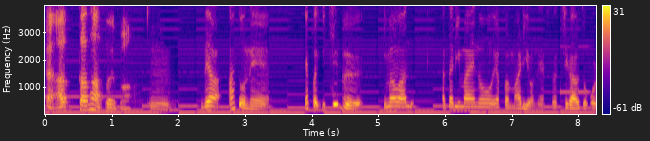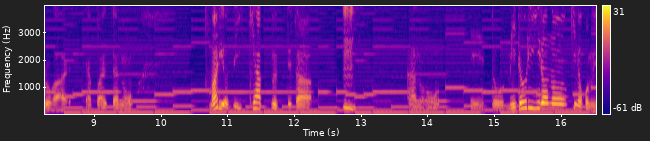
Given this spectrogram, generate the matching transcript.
あ。あったな、そういえば。うん。で、ああとね、やっぱ一部、今は当たり前のやっぱマリオのやつとは違うところが、やっぱりあの、マリオって1キャップってさ、うんあの、えっ、と、緑色のキノコのイ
